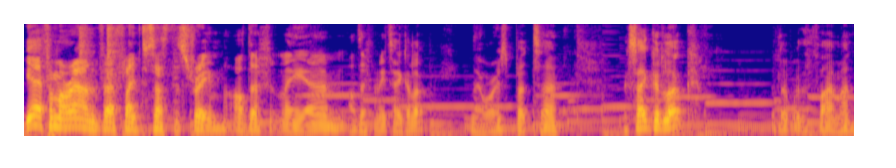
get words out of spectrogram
Yeah, if I'm around uh, Flame to test the stream, I'll definitely, um, I'll definitely take a look. No worries. But uh, like I say, good luck. Good luck with the fireman.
